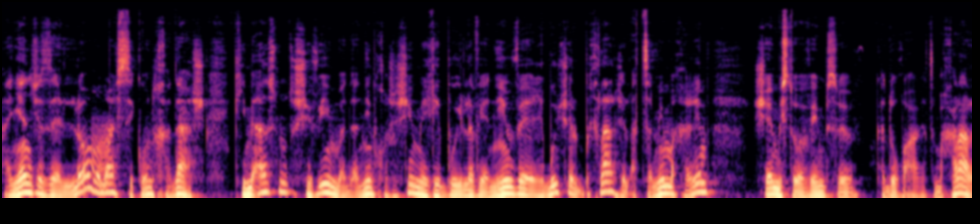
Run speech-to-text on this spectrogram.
העניין שזה לא ממש סיכון חדש, כי מאז שנות ה-70 מדענים חוששים מריבוי לוויינים וריבוי של בכלל של עצמים אחרים שמסתובבים סביב כדור הארץ בחלל.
